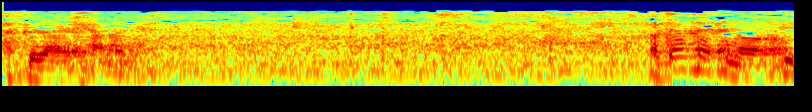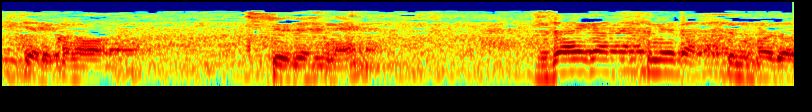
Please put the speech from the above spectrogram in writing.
迫害したのです。私たちの生きているこの地球ですね。時代が進めば進むほど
